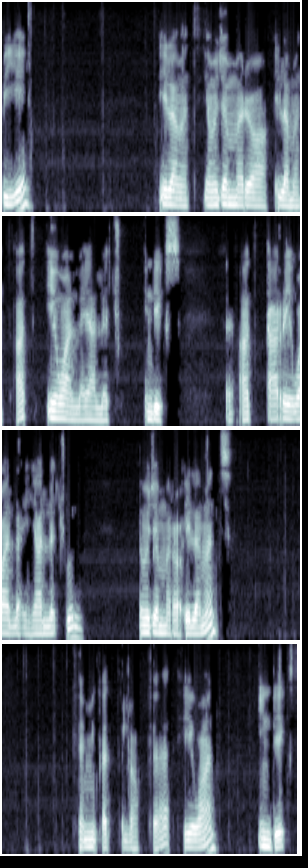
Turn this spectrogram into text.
ብዬ ኤሌመንት የመጀመሪያዋ ኤሌመንት አት ኤ ዋን ላይ ያለችው ኢንዴክስ array one ላይ ያለችውን የመጀመሪያው element ከሚቀጥለው ከ a one index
